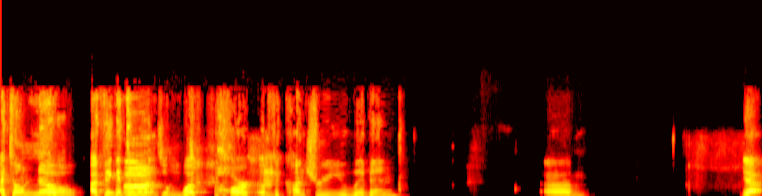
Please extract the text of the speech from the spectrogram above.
I don't know. I think it Uh, depends on what part of the country you live in. Um, yeah,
